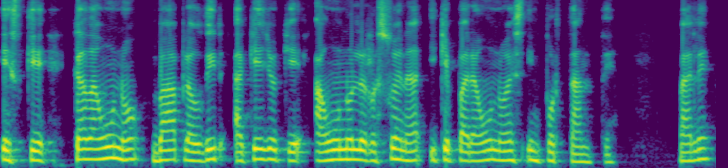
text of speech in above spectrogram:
es que cada uno va a aplaudir aquello que a uno le resuena y que para uno es importante. ¿Vale?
